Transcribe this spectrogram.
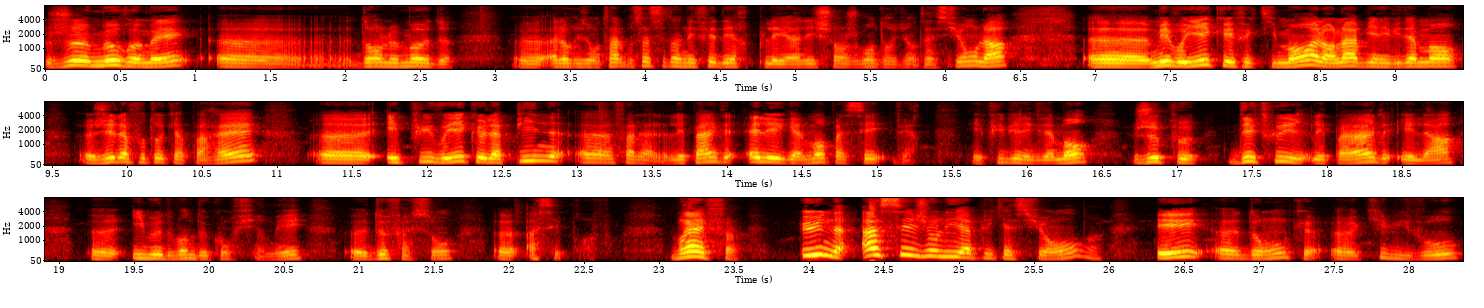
me remets dans le mode à l'horizontale. Bon, ça c'est un effet d'airplay, hein, les changements d'orientation là. mais vous voyez qu'effectivement, alors là, bien évidemment, j'ai la photo qui apparaît. Euh, et puis vous voyez que la pin, euh, enfin l'épingle, elle est également passée verte. Et puis bien évidemment, je peux détruire l'épingle et là, euh, il me demande de confirmer de façon assez propre. Bref, une assez jolie application et donc qui lui vaut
